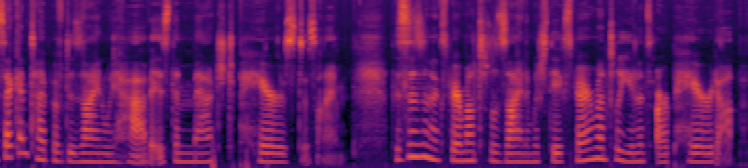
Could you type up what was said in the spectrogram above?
A second type of design we have is the matched pairs design. This is an experimental design in which the experimental units are paired up.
